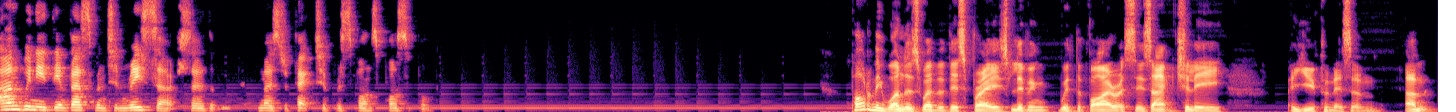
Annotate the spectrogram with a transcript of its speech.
and we need the investment in research so that the most effective response possible. Part of me wonders whether this phrase living with the virus is actually a euphemism. Um,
